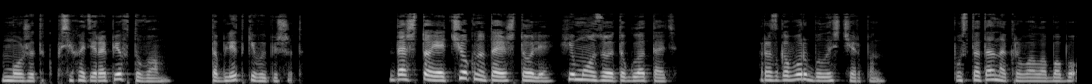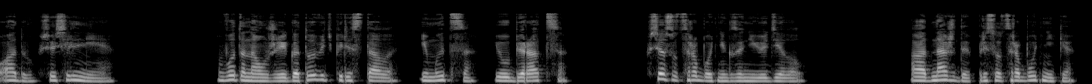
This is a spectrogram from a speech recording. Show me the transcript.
Может, к психотерапевту вам? Таблетки выпишет. Да что, я чокнутая, что ли? Химозу эту глотать. Разговор был исчерпан. Пустота накрывала бабу Аду все сильнее. Вот она уже и готовить перестала, и мыться, и убираться. Все соцработник за нее делал. А однажды при соцработнике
